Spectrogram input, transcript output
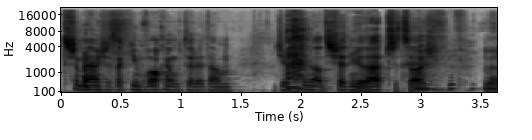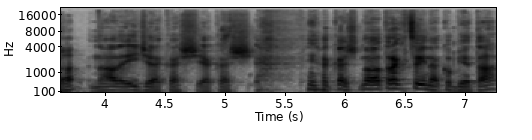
trzymałem się z takim Włochem, który tam, dziewczyna od 7 lat czy coś, No. no ale idzie jakaś, jakaś, jakaś, no atrakcyjna kobieta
